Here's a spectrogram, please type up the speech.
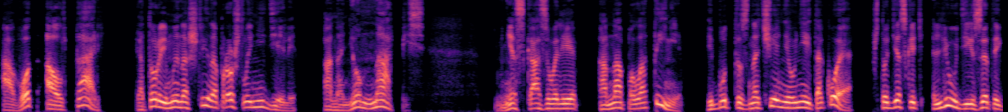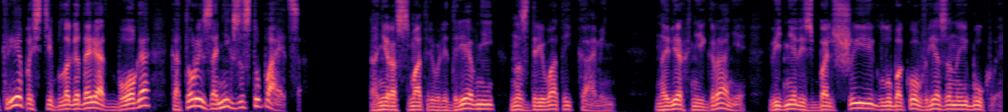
А вот алтарь, который мы нашли на прошлой неделе, а на нем надпись. Мне сказывали, она по латыни, и будто значение у ней такое, что, дескать, люди из этой крепости благодарят Бога, который за них заступается. Они рассматривали древний, ноздреватый камень. На верхней грани виднелись большие, глубоко врезанные буквы.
